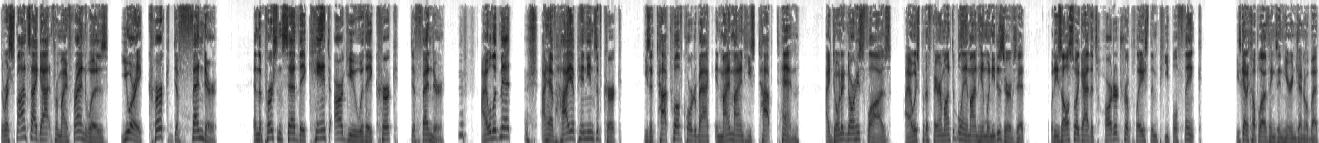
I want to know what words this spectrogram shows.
The response I got from my friend was, You are a Kirk defender. And the person said they can't argue with a Kirk defender. I will admit, I have high opinions of Kirk. He's a top 12 quarterback. In my mind, he's top 10. I don't ignore his flaws. I always put a fair amount of blame on him when he deserves it. But he's also a guy that's harder to replace than people think. He's got a couple other things in here in general, but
